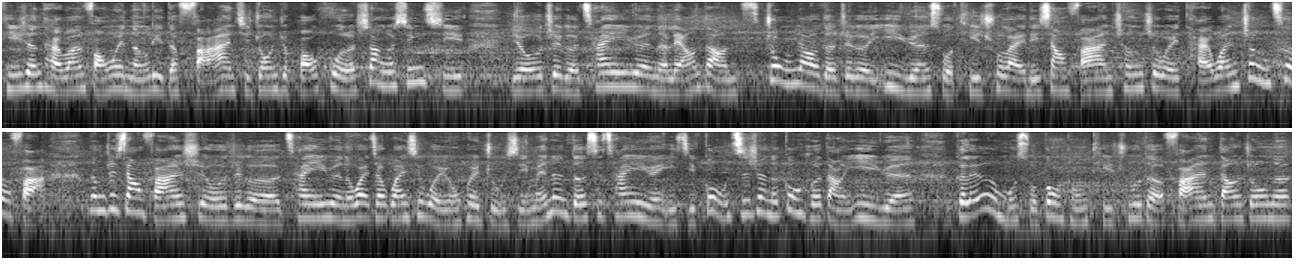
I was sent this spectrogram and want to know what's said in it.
提升台湾防卫能力的法案，其中就包括了上个星期由这个参议院的两党重要的这个议员所提出来的一项法案，称之为台湾政策法。那么这项法案是由这个参议院的外交关系委员会主席梅嫩德斯参议员以及共资深的共和党议员格雷厄姆所共同提出的法案当中呢，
